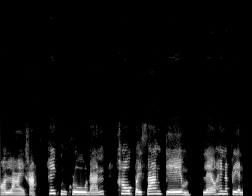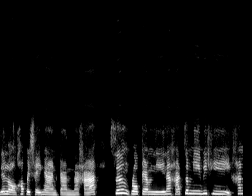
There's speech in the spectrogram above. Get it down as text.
ออนไลน์ค่ะ ให้คุณครูนั้นเข้าไปสร้างเกม แล้วให้นักเรียนได้ลองเข้าไปใช้งานกันนะคะ ซึ่งโปรแกรมนี้นะคะจะมีวิธีขั้น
